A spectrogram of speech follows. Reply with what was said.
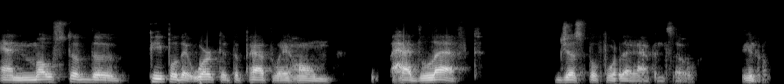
and most of the people that worked at the pathway home had left just before that happened. So, you know,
